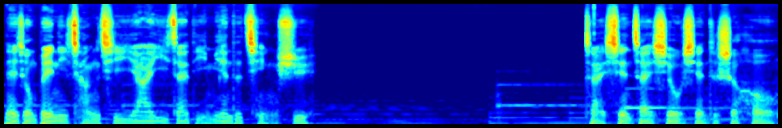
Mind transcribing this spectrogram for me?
那种被你长期压抑在里面的情绪，在现在休闲的时候，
